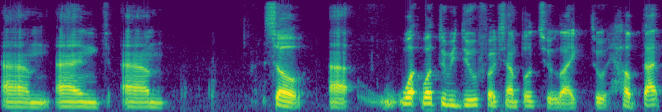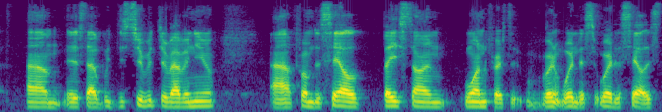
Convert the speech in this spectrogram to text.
Um, and um, so, uh, what what do we do, for example, to like to help that? Um, is that we distribute the revenue uh, from the sale based on one first when, when the, where the sale is,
